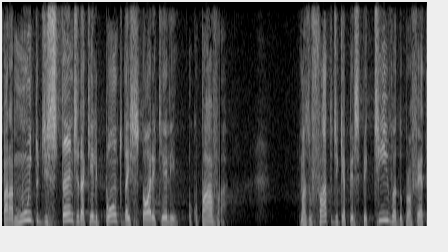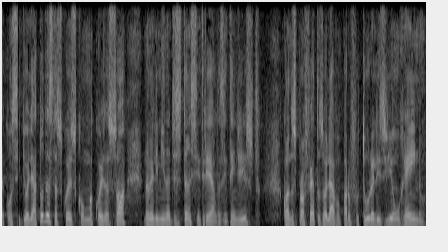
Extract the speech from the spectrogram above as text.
para muito distante daquele ponto da história que ele ocupava. Mas o fato de que a perspectiva do profeta conseguir olhar todas essas coisas como uma coisa só, não elimina a distância entre elas, entende isto? Quando os profetas olhavam para o futuro, eles viam um reino,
